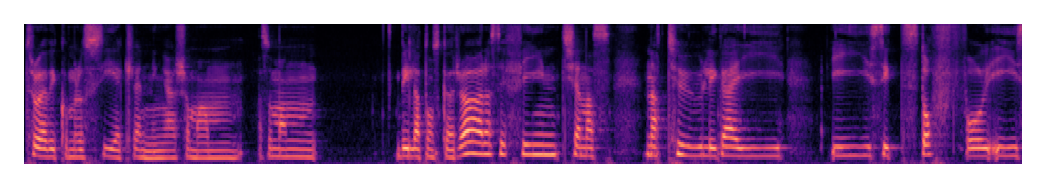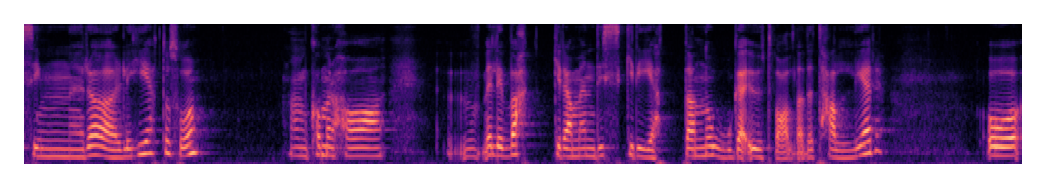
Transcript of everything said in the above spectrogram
tror jag vi kommer att se klänningar som man, alltså man vill att de ska röra sig fint, kännas naturliga i, i sitt stoff och i sin rörlighet och så. Man kommer ha väldigt vackra men diskreta, noga utvalda detaljer. Och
